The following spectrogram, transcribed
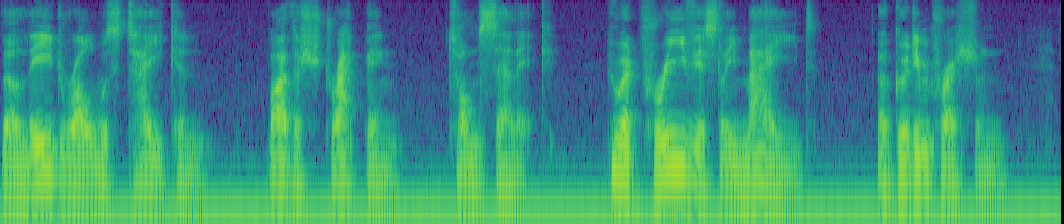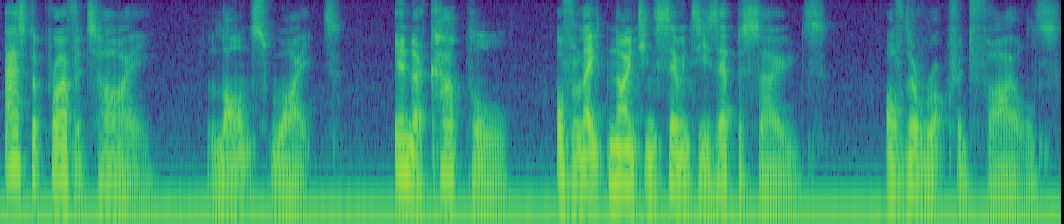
The lead role was taken by the strapping Tom Selleck, who had previously made a good impression as the private eye Lance White in a couple of late 1970s episodes of The Rockford Files.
